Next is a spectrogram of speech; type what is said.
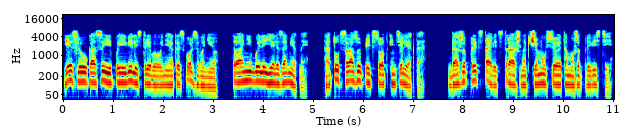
Если у косы и появились требования к использованию, то они были еле заметны, а тут сразу 500 интеллекта. Даже представить страшно, к чему все это может привести.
